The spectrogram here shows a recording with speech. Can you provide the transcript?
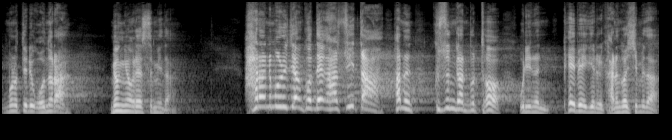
무너뜨리고 오너라 명령을 했습니다. 하나님을 의지 않고 내가 할 수 있다 하는 그 순간부터 우리는 패배의 길을 가는 것입니다.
